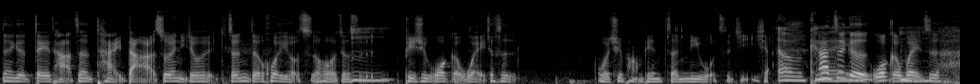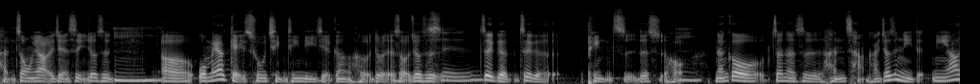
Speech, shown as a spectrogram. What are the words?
那个 data 真的太大了，所以你就会真的会有时候就是必须 walk away，就是。我去旁边整理我自己一下。那这个我可谓是很重要的一件事情，就是呃，我们要给出倾听、理解跟核对的时候，就是这个这个品质的时候，能够真的是很敞开。就是你的你要，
